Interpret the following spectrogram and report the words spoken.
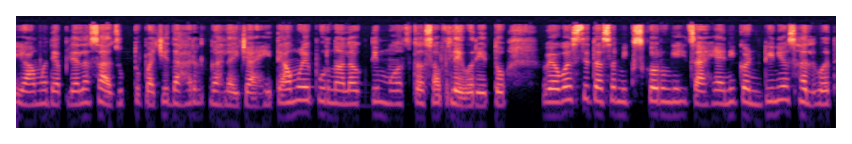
यामध्ये आपल्याला साजूक तुपाची धार घालायची आहे. त्यामुळे पुरणाला अगदी मस्त असा फ्लेवर येतो. व्यवस्थित असं मिक्स करून घ्यायचं आहे आणि कंटिन्युअस हलवत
